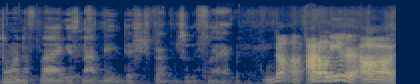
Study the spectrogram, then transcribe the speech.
during the flag is not being disrespectful to the flag. No, I don't either. Uh,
